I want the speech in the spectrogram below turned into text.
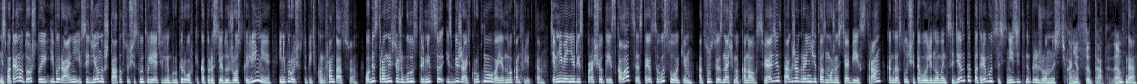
Несмотря на то, что и в Иране, и в Соединенных Штатах существуют влиятельные группировки, которые следуют жесткой линии и не прочь вступить в конфронтацию, обе страны все же будут стремиться избежать крупного военного конфликта. Тем не менее, риск просчета и эскалации остается высоким. Отсутствие значимых каналов связи также ограничит возможности обеих стран, когда в случае того или иного инцидента потребуется снизить напряженность. Конец цитаты, да? Да.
